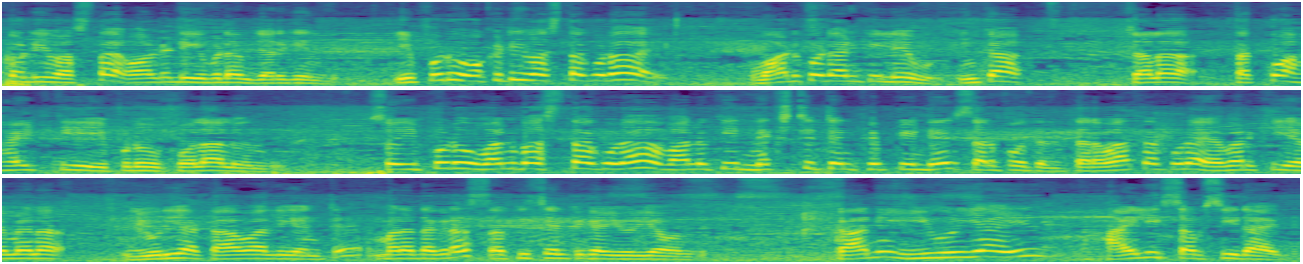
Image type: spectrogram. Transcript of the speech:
ఒకటి బస్తా ఆల్రెడీ ఇవ్వడం జరిగింది. ఇప్పుడు ఒకటి బస్తా కూడా వాడుకోవడానికి లేవు. ఇంకా చాలా తక్కువ హైట్కి ఇప్పుడు పొలాలు ఉంది. సో ఇప్పుడు వన్ బస్తా కూడా వాళ్ళకి నెక్స్ట్ టెన్ ఫిఫ్టీన్ డేస్ సరిపోతుంది. తర్వాత కూడా ఎవరికి ఏమైనా యూరియా కావాలి అంటే మన దగ్గర సఫిషియెంట్గా యూరియా ఉంది. కానీ urea is highly subsidise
